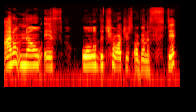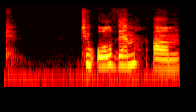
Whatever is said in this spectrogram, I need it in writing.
I don't know if all of the charges are going to stick to all of them, um,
